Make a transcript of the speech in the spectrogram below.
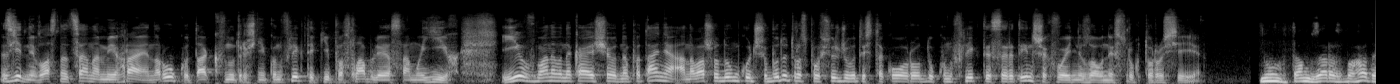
Згідний, власне, це нам і грає на руку, так, внутрішній конфлікт, який послаблює саме їх. І в мене виникає ще одне питання: а на вашу думку, чи будуть розповсюджуватись такого роду конфлікти серед інших воєнізованих структур Росії? Ну там зараз багато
